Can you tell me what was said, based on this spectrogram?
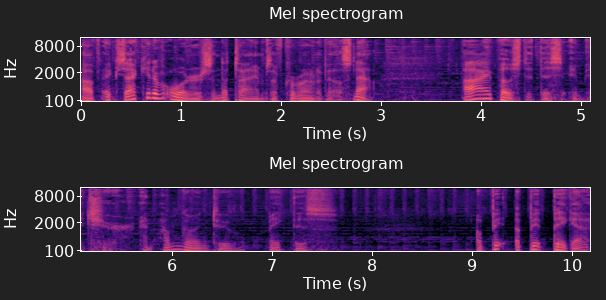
of executive orders in the times of coronavirus. Now, I posted this image here, and I'm going to make this a bit a bit bigger,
